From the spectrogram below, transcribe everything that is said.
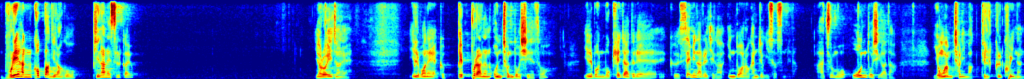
무례한 겁박이라고 비난했을까요? 여러 해 전에 일본의 그 베프라는 온천 도시에서 일본 목회자들의 그 세미나를 제가 인도하러 간 적이 있었습니다. 아주 뭐 온 도시가 다 용암천이 막 들끓고 있는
